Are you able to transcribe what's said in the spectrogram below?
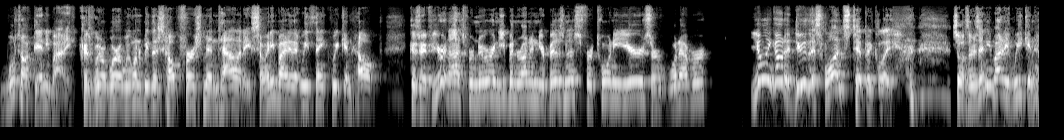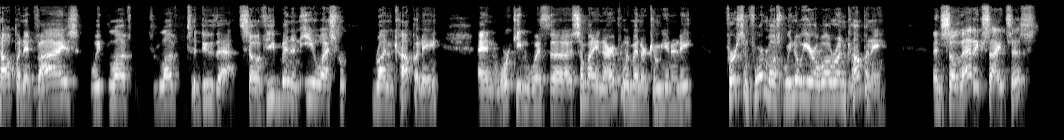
we'll talk to anybody because we're, we're, we want to be this help first mentality. So anybody that we think we can help, because if you're an entrepreneur and you've been running your business for 20 years or whatever, you only go to do this once typically. so if there's anybody we can help and advise, we'd love love to do that. So if you've been an EOS run company and working with uh, somebody in our implementer community, first and foremost, we know you're a well run company, and so that excites us.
